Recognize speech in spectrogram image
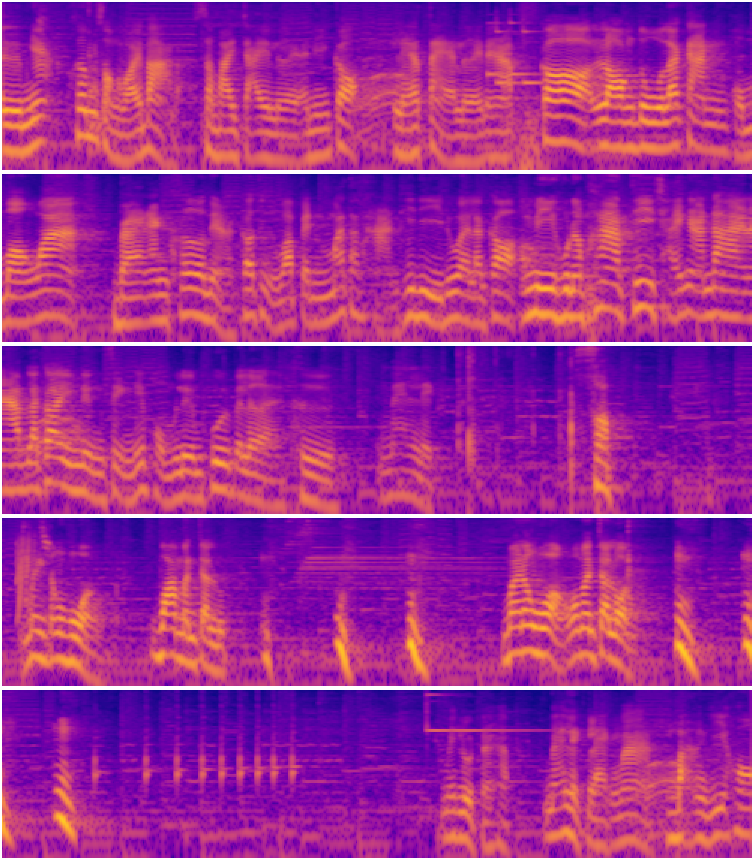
ลืมเนี้ยเพิ่ม 200 บาทสบายใจเลย อันนี้ก็แล้วแต่เลยนะครับ ก็ลองดูแล้วกัน ผมมองว่าแบรนด์ Anchor เนี่ยก็ถือว่าเป็นมาตรฐานที่ดีด้วย แล้วก็มีคุณภาพที่ใช้งานได้นะครับ แล้วก็อีกหนึ่งสิ่งที่ผมลืมพูดไปเลย คือแม่เหล็ก สอบไม่ต้องห่วงว่ามันจะหลุด ไม่ต้องห่วงว่ามันจะหล่นไม่หลุดนะครับ แม่เหล็กแรงมาก บางยี่ห้อ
